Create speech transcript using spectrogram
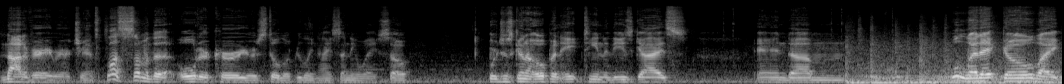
not a very rare chance. Plus some of the older couriers still look really nice anyway. So we're just going to open 18 of these guys and um, we'll let it go like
